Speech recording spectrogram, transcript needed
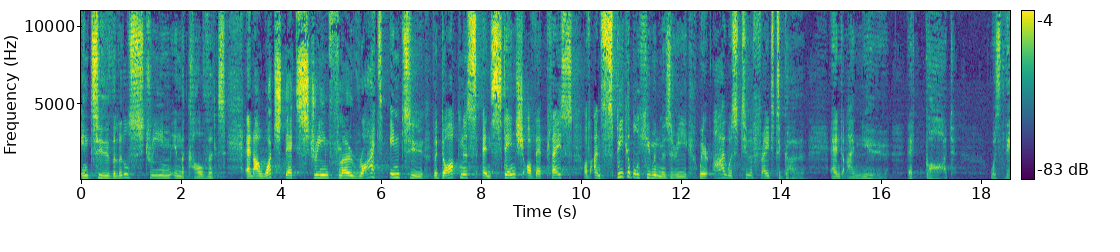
into the little stream in the culvert and I watched that stream flow right into the darkness and stench of that place of unspeakable human misery where I was too afraid to go. And I knew that God was there.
